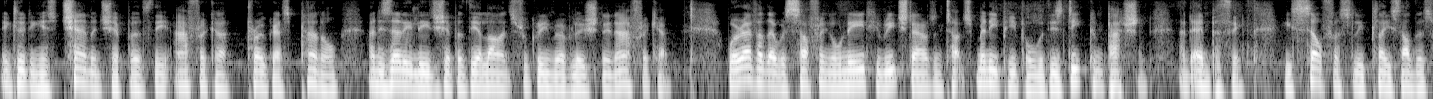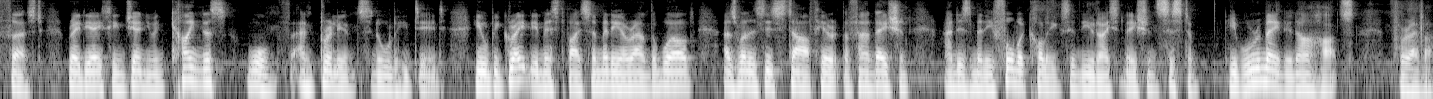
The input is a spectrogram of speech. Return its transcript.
including his chairmanship of the Africa Progress Panel and his early leadership of the Alliance for Green Revolution in Africa. Wherever there was suffering or need, he reached out and touched many people with his deep compassion and empathy. He selflessly placed others first, radiating genuine kindness, warmth, and brilliance in all he did. He will be greatly missed by so many around the world, as well as his staff here at the Foundation and his many former colleagues in the United Nations system. He will remain in our hearts forever.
